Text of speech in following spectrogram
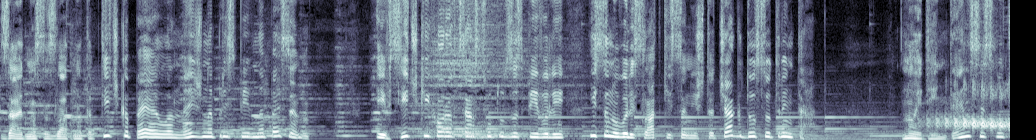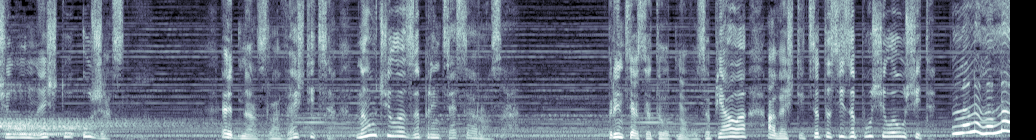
заедно с златната птичка, пеела нежна приспивна песен. И всички хора в царството заспивали и сънували сладки сънища чак до сутринта. Но един ден се случило нещо ужасно. Една зла вещица научила за принцеса Роза. Принцесата отново запяла, а вещицата си запушила ушите. Ла-ла-ла-ла,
